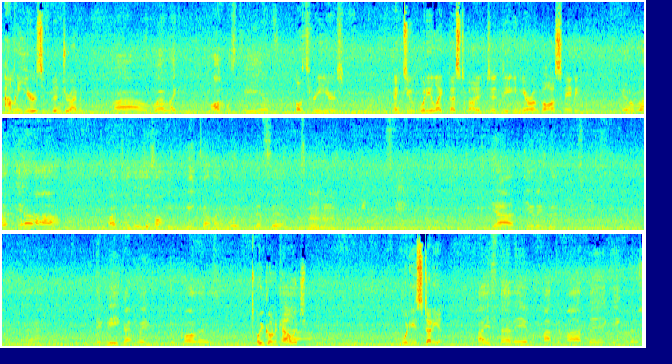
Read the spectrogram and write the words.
how many years have you been driving? Uh, well, like almost three years. Oh, three years. And do what do you like best about it? To being your own boss, maybe? Yeah, well, yeah. I told you, just only weekend I work. That's it. Mm-hmm. Yeah, during the uh, the week I'm going to college. Oh, you're going to college? Yeah. What are you studying? I study mathematics, English.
